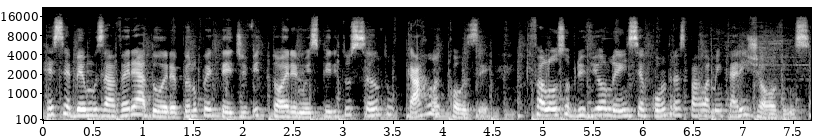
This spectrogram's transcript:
recebemos a vereadora pelo PT de Vitória no Espírito Santo, Carla Coser, que falou sobre violência contra as parlamentares jovens,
